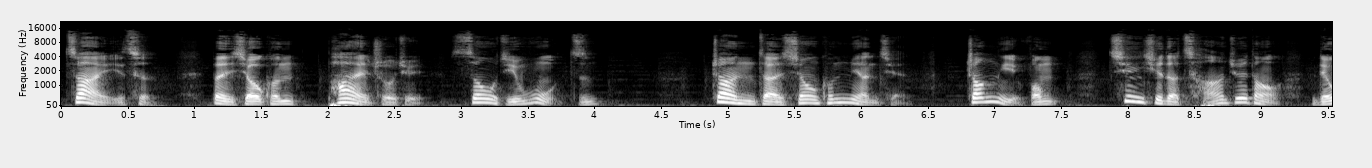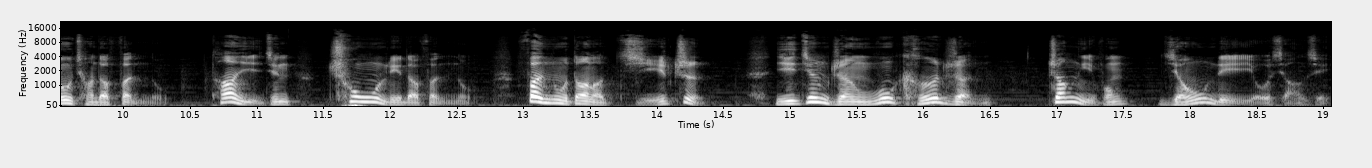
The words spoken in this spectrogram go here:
再一次被肖坤派出去。搜集物资，站在肖坤面前，张立峰清晰的察觉到刘强的愤怒，他已经出离了愤怒，愤怒到了极致，已经忍无可忍。张立峰有理由相信，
